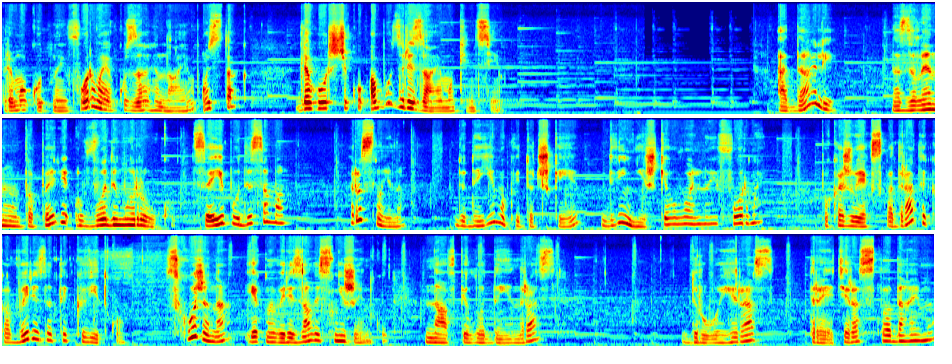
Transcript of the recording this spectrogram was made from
прямокутної форми, яку загинаємо ось так для горщику або зрізаємо кінці. А далі на зеленому папері обводимо руку. Це і буде сама рослина. Додаємо квіточки, дві ніжки овальної форми. Покажу, як з квадратика вирізати квітку. Схоже на, як ми вирізали сніжинку. Навпіл один раз, другий раз, третій раз складаємо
